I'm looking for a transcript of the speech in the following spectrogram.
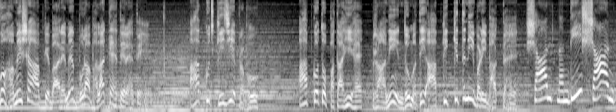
वो हमेशा आपके बारे में बुरा भला कहते रहते हैं। आप कुछ कीजिए प्रभु। आपको तो पता ही है, रानी इंदुमती आपकी कितनी बड़ी भक्त हैं। शांत, नंदी, शांत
